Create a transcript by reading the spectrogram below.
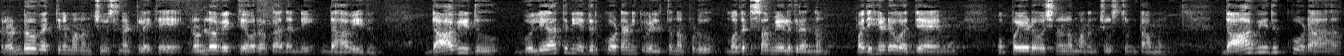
రెండో వ్యక్తిని మనం చూసినట్లయితే రెండో వ్యక్తి ఎవరో కాదండి దావీదు. దావీదు గొలియాతుని ఎదుర్కోవటానికి వెళ్తున్నప్పుడు మొదటి సమయాల గ్రంథం పదిహేడవ అధ్యాయము ముప్పై ఏడవ వచనంలో మనం చూస్తుంటాము. దావీదు కూడా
